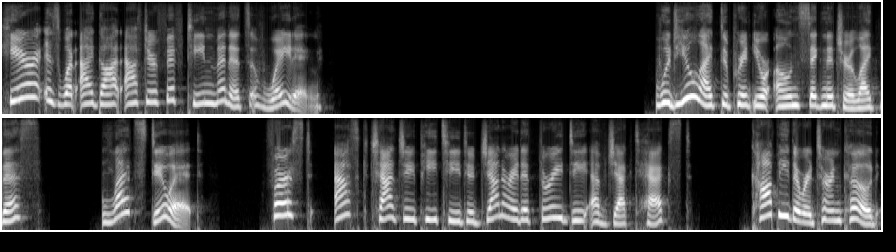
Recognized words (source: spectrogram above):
Here is what I got after 15 minutes of waiting. Would you like to print your own signature like this? Let's do it! First, ask ChatGPT to generate a 3D object text. Copy the return code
